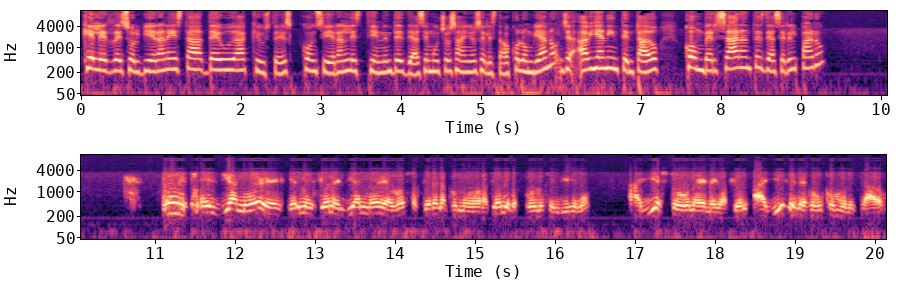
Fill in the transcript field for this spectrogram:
que les resolvieran esta deuda que ustedes consideran les tienen desde hace muchos años el Estado colombiano? ¿Ya habían intentado conversar antes de hacer el paro? El día 9, que él menciona, el día 9 de agosto, que era la conmemoración de los pueblos indígenas, allí estuvo una delegación, allí se dejó un comunicado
